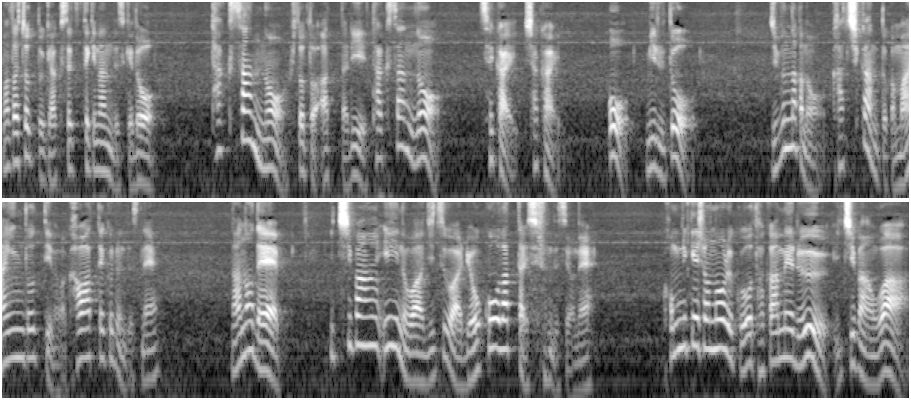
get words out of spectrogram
またちょっと逆説的なんですけどたくさんの人と会ったりたくさんの世界社会を見ると自分の中の価値観とかマインドっていうのが変わってくるんですね。なので一番いいのは実は旅行だったりするんですよね。コミュニケーション能力を高める一番は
